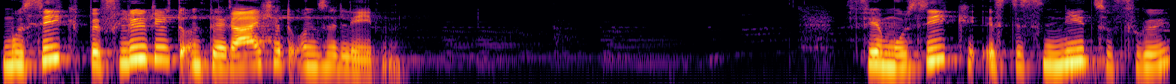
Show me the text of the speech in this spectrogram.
Musik beflügelt und bereichert unser Leben. Für Musik ist es nie zu früh,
